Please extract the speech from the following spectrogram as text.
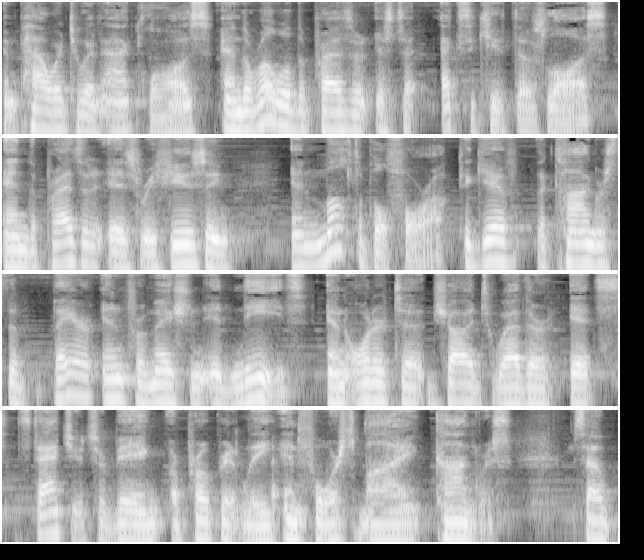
empowered to enact laws and the role of the president is to execute those laws. And the president is refusing in multiple fora to give the Congress the bare information it needs in order to judge whether its statutes are being appropriately enforced by Congress. So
